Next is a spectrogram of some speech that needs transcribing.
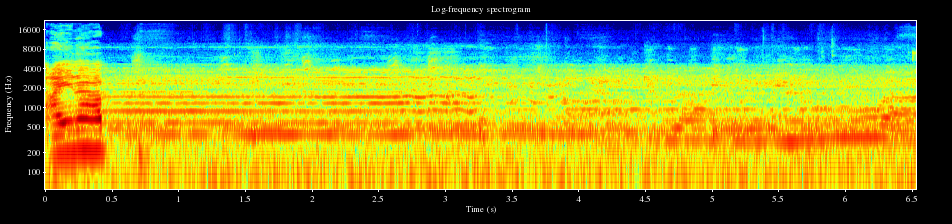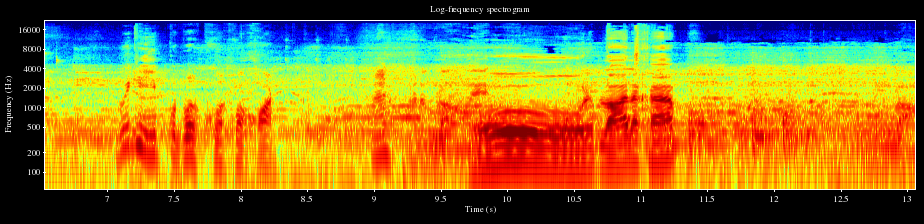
ไอซ์นะครับ วิธีปลดขวดขวดขวดนะไม่ต้องลองเลยโอ้เรียบร้อยแล้วครับ ไม่ต้องลอง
